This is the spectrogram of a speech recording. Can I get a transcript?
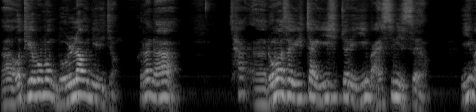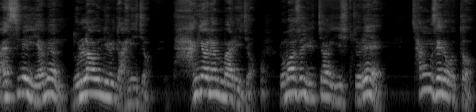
아, 어떻게 보면 놀라운 일이죠. 그러나 차, 어, 로마서 1장 20절에 이 말씀이 있어요. 이 말씀에 의하면 놀라운 일도 아니죠. 당연한 말이죠. 로마서 1장 20절에 창세로부터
